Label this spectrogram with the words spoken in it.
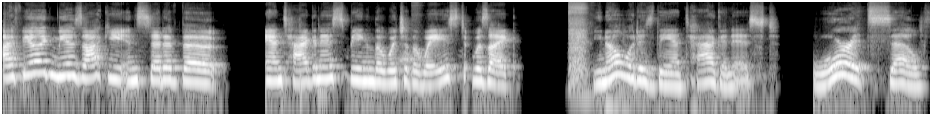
I feel like Miyazaki, instead of the antagonist being the Witch of the Waste, was like, you know what is the antagonist? War itself.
